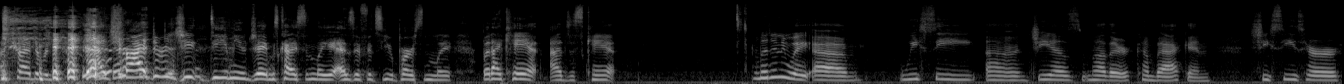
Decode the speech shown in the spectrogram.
I tried to re- I tried to redeem you, James Kyson Lee, as if it's you personally, but I can't. I just can't. But anyway, um, we see uh, Jiha's mother come back, and she sees her,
